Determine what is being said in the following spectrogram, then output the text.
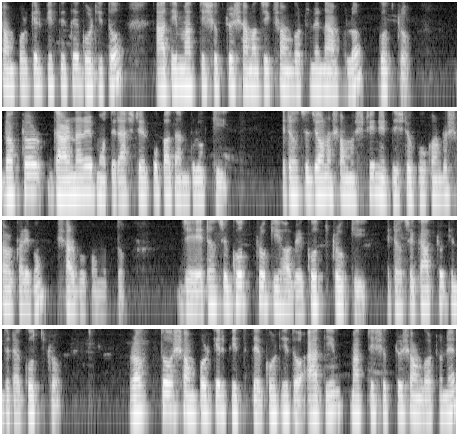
সম্পর্কের ভিত্তিতে গঠিত আদিম মাতৃসূত্র সামাজিক সংগঠনের নাম হলো গোত্র। ডক্টর গার্নারের মতে রাষ্ট্রের উপাদানগুলো কি? এটা হচ্ছে জনসমষ্টি, নির্দিষ্ট ভূখণ্ড, সরকার এবং সার্বভৌমত্ব। যে এটা হচ্ছে গোত্র কি হবে? গোত্র কি? এটা হচ্ছে গাত্র, কিন্তু এটা গোত্র। রক্ত সম্পর্কের ভিত্তিতে গঠিত আদিম মাতৃসূত্র সংগঠনের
